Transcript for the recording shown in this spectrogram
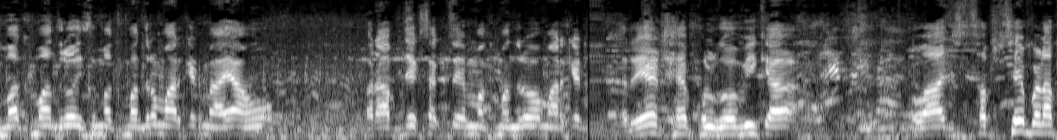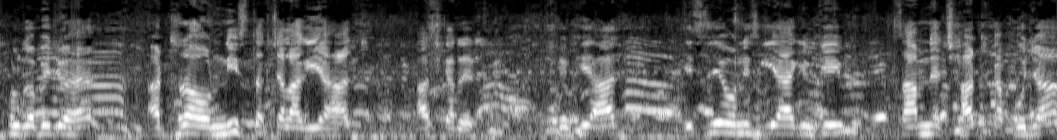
मखमंदरो, इस मखमंदरो मार्केट में आया हूँ। और आप देख सकते हैं मखमंदरो मार्केट। रेट है फूलगोभी का वो आज सबसे बड़ा फूलगोभी जो है, अठारह उन्नीस तक चला गया आज आज का रेट में। क्योंकि आज इसलिए उन्नीस गया है क्योंकि सामने छठ का पूजा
